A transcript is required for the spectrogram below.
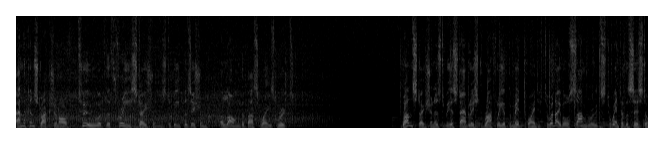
and the construction of two of the three stations to be positioned along the busway's route. One station is to be established roughly at the midpoint to enable some routes to enter the system,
